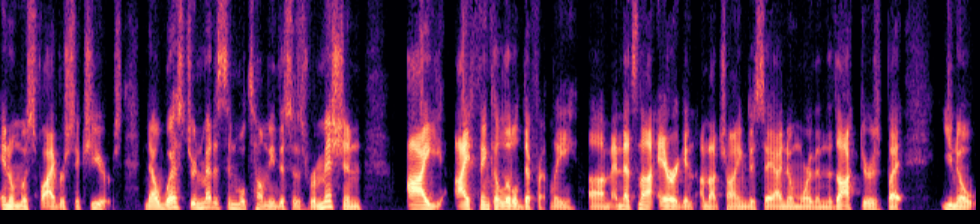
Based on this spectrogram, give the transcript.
in almost five or six years. Now, Western medicine will tell me this is remission. I I think a little differently, um, and that's not arrogant. I'm not trying to say I know more than the doctors, but you know,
